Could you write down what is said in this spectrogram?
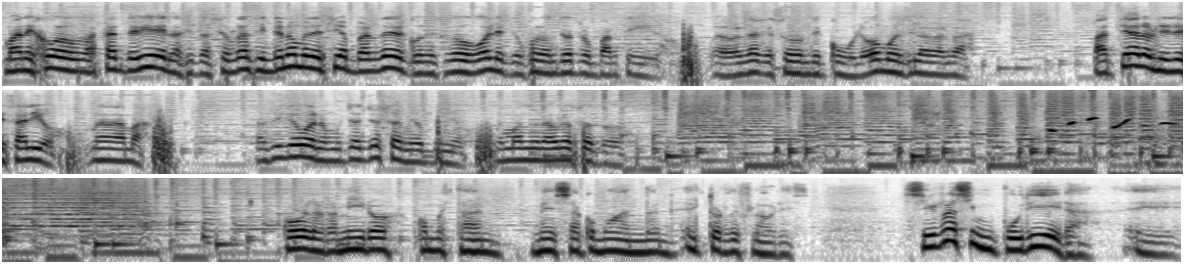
manejó bastante bien la situación Racing, que no merecía perder con esos dos goles que fueron de otro partido. La verdad que fueron de culo, vamos a decir la verdad. Patearon y le salió, nada más. Así que bueno, muchachos, esa es mi opinión. Les mando un abrazo a todos. Hola Ramiro, ¿cómo están? Mesa, ¿cómo andan? Héctor de Flores. Si Racing pudiera eh,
